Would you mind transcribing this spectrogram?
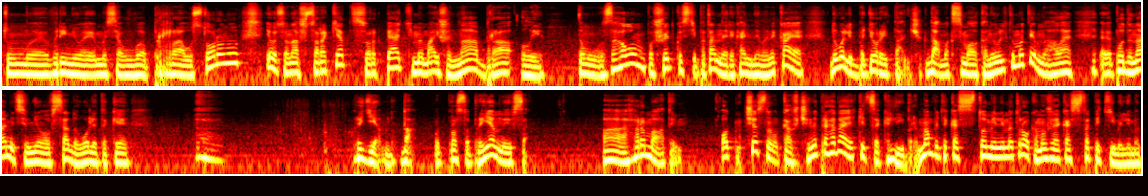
тому ми вирівнюємося в праву сторону. І ось наш 40 45 ми майже набрали. Тому загалом по швидкості питань нарікань не виникає. Доволі бадьорий танчик. Да, максималка не ультимативна, але е, по динаміці в нього все доволі таки е, приємно. Да, от просто приємно і все. А гармати. От, чесно кажучи, не пригадаю, який це калібр. Мабуть, якась 100 мм, може якась 105 мм.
